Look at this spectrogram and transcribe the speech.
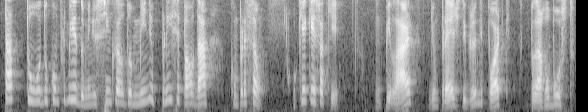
Está tudo comprimido. O domínio 5 é o domínio principal da compressão. O que é isso aqui? um pilar de um prédio de grande porte, um pilar robusto.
